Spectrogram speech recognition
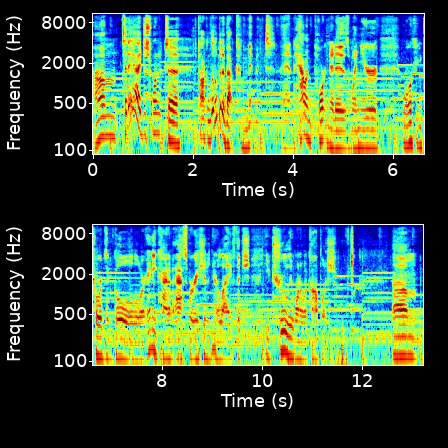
Um, today, I just wanted to talk a little bit about commitment and how important it is when you're working towards a goal or any kind of aspiration in your life that you truly want to accomplish. Um,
